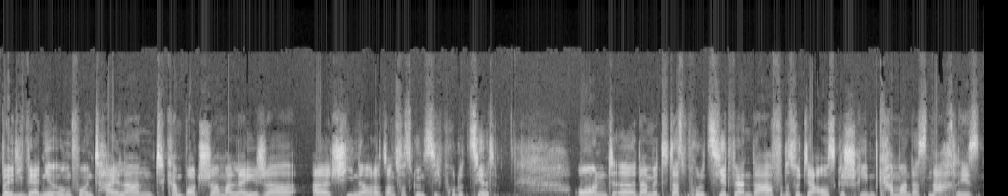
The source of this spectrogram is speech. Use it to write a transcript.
Weil die werden ja irgendwo in Thailand, Kambodscha, Malaysia, äh, China oder sonst was günstig produziert. Und äh, damit das produziert werden darf, und das wird ja ausgeschrieben, kann man das nachlesen.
